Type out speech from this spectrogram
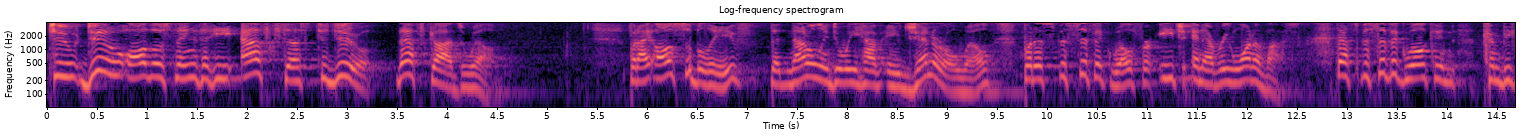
to do all those things that he asks us to do. That's God's will. But I also believe that not only do we have a general will, but a specific will for each and every one of us. That specific will can, can be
